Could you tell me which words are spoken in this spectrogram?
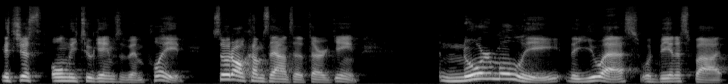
It's just only two games have been played, so it all comes down to the third game normally the US would be in a spot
